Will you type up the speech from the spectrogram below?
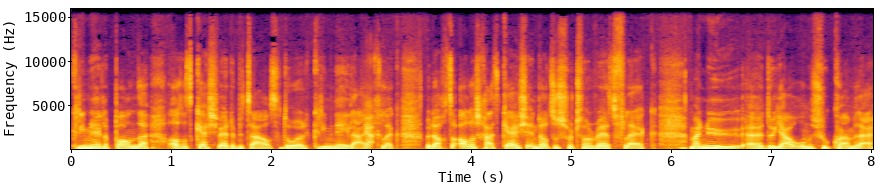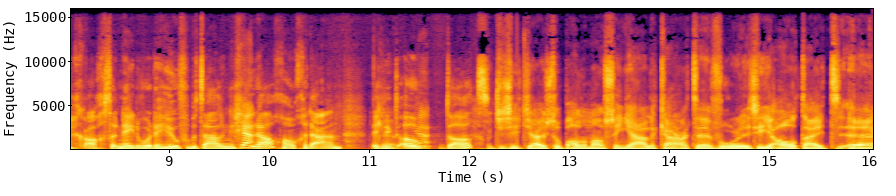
criminele panden altijd cash werden betaald door criminelen eigenlijk. We dachten alles gaat cash en dat is een soort van red flag. Maar nu, eh, door jouw onderzoek kwamen we er eigenlijk achter. Nee, er worden heel veel betalingen Ja. giraal gewoon gedaan. Dat je Ja. denkt, oh, Ja. dat. Want je ziet juist op allemaal signalenkaarten voor zie je altijd eh,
